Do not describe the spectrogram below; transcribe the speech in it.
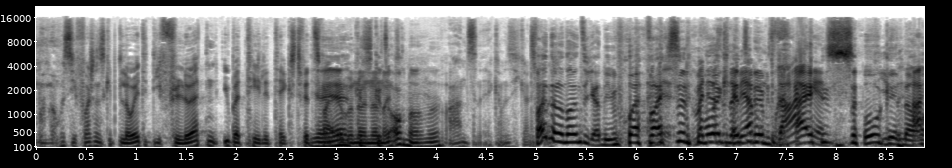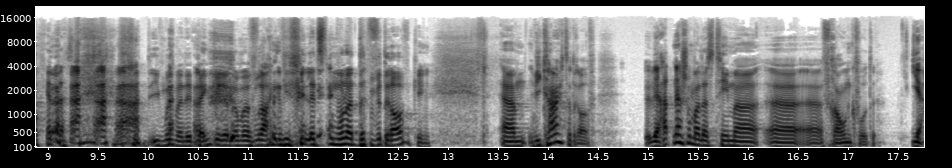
man man muss sich vorstellen, es gibt Leute, die flirten über Teletext für 2,99 Ja, ja, Euro. das gibt's auch noch, ne? Wahnsinn, ey, kann man sich gar nicht 299 Andi, woher weißt du, woher kennst du den Werbung sagen. Preis so genau? sagen. Ich muss meine Bankerin nochmal fragen, wie viel letzten Monat dafür drauf ging. Ähm, wie kam ich da drauf? Wir hatten ja schon mal das Thema äh, äh, Frauenquote. Ja.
